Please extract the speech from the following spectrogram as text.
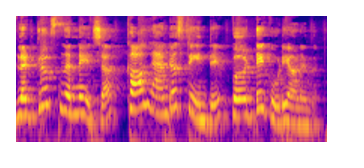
ബ്ലഡ് ഗ്രൂപ്പ്സ് നിർണയിച്ച കാൾ ലാൻഡർസ്റ്റെയിന്റെ ബർത്ത്ഡേ കൂടിയാണിന്ന്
